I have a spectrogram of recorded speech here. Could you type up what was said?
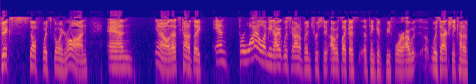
fix stuff what's going wrong. And you know that's kind of like and for a while, I mean, I was kind of interested. I was like I, I think of before, I w- was actually kind of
